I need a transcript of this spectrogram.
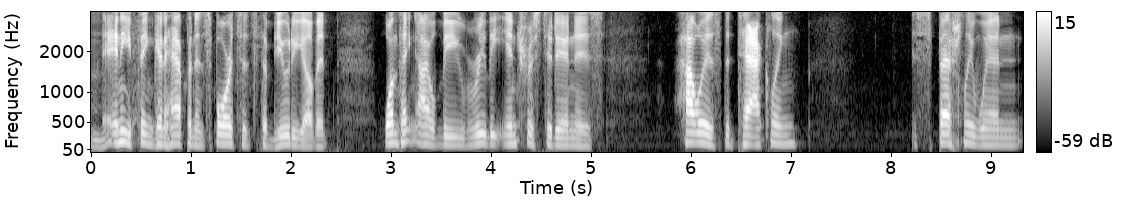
mm-hmm. anything can happen in sports. It's the beauty of it. One thing I will be really interested in is how is the tackling, especially when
